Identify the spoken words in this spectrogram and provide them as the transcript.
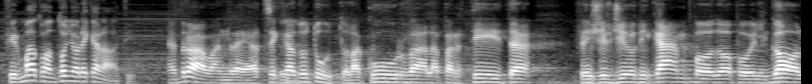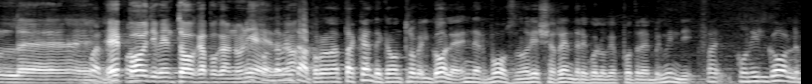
firmato Antonio Recanati. È bravo Andrea, ha azzeccato tutto, la curva, la partita, fece il giro di campo dopo il gol eh, Guarda, e poi diventò È capocannoniere. fondamentale no? per un attaccante che non trova il gol, è nervoso, non riesce a rendere quello che potrebbe, quindi fa- con il gol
